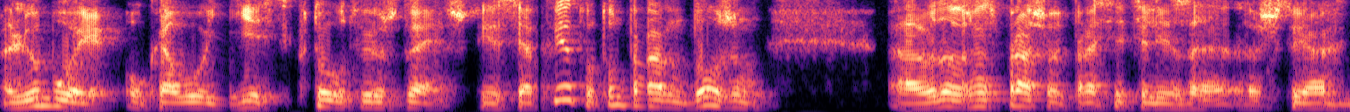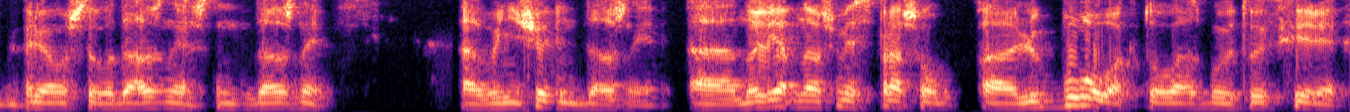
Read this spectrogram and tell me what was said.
любой, у кого есть, кто утверждает, что есть ответ, вот он прям должен, э, вы должны спрашивать, простите, Лиза, что я говорю, что вы должны, что не должны. Вы ничего не должны. Но я бы на вашем месте спрашивал любого, кто у вас будет в эфире,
